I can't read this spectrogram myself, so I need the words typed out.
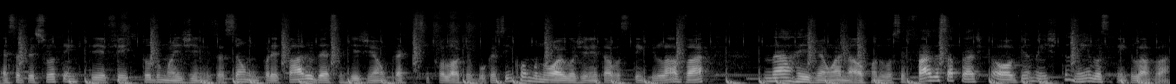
Essa pessoa tem que ter feito toda uma higienização, um preparo dessa região para que se coloque a boca. Assim como no órgão genital você tem que lavar, na região anal, quando você faz essa prática, obviamente também você tem que lavar.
